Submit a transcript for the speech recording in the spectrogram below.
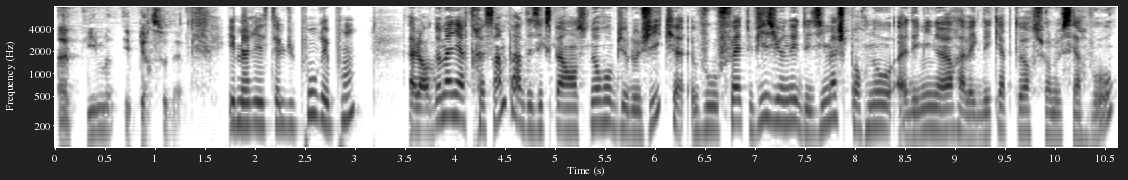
intime et personnelle? Et Marie-Estelle Dupont répond alors, de manière très simple, par des expériences neurobiologiques, vous faites visionner des images porno à des mineurs avec des capteurs sur le cerveau,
